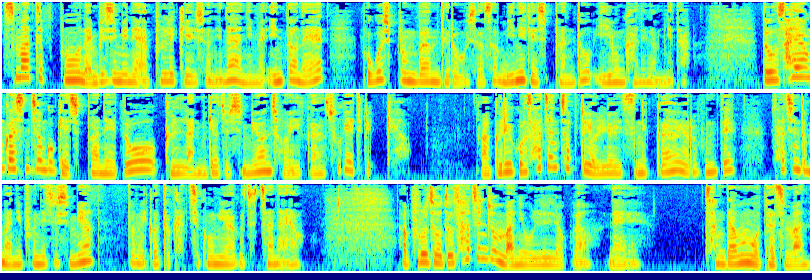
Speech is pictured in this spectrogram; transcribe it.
스마트폰 MBC 미니 애플리케이션이나 아니면 인터넷 보고 싶은 밤 들어오셔서 미니 게시판도 이용 가능합니다. 또 사연과 신청곡 게시판에도 글 남겨주시면 저희가 소개해드릴게요. 아, 그리고 사진첩도 열려 있으니까요, 여러분들 사진도 많이 보내주시면 또 이것도 같이 공유하고 좋잖아요. 앞으로 저도 사진 좀 많이 올리려고요. 네. 장담은 못하지만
